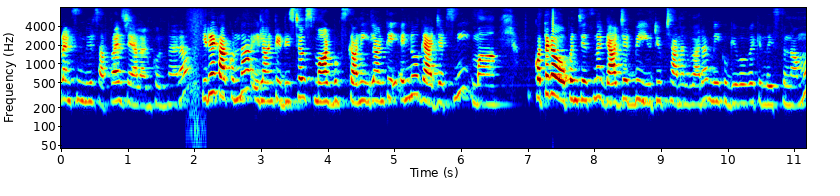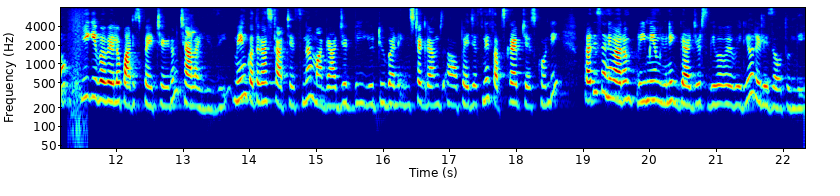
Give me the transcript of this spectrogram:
ఫ్రెండ్స్ని మీరు సర్ప్రైజ్ చేయాలనుకుంటున్నారా? ఇదే కాకుండా ఇలాంటి డిజిటల్ స్మార్ట్ బుక్స్ కానీ ఇలాంటి ఎన్నో గ్యాడ్జెట్స్ని మా కొత్తగా ఓపెన్ చేసిన గ్యాడ్జెట్ బి యూట్యూబ్ ఛానల్ ద్వారా మీకు గివ్ అవే కింద ఇస్తున్నాము. ఈ గివ్ అవేలో పార్టిసిపేట్ చేయడం చాలా ఈజీ మేము కొత్తగా స్టార్ట్ చేసిన మా gadget B YouTube and Instagram పేజెస్ని సబ్స్క్రైబ్ చేసుకోండి. ప్రతి శనివారం premium unique gadgets give away video release అవుతుంది.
